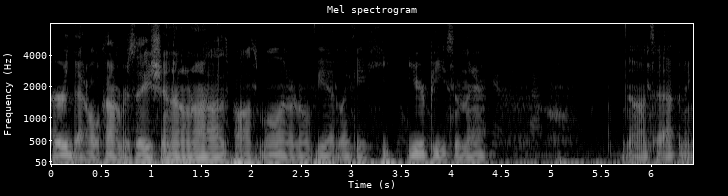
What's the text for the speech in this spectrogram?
heard that whole conversation. I don't know how that's possible. I don't know if he had like a earpiece in there. No, it's happening.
